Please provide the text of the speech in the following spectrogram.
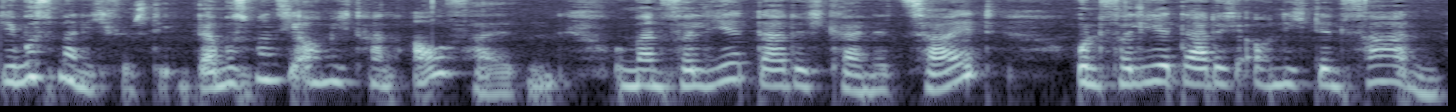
die muss man nicht verstehen. Da muss man sich auch nicht dran aufhalten. Und man verliert dadurch keine Zeit und verliert dadurch auch nicht den Faden,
